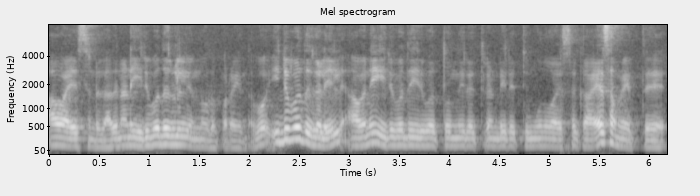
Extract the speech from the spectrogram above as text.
ആ വയസ്സുണ്ടല്ലോ. അതിനാണ് ഇരുപതുകളിൽ എന്നോട് പറയുന്നത്. അപ്പോൾ ഇരുപതുകളിൽ അവന് ഇരുപത് ഇരുപത്തൊന്ന് ഇരുപത്തിരണ്ട് ഇരുപത്തി മൂന്ന് വയസ്സൊക്കെ ആയ സമയത്ത്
